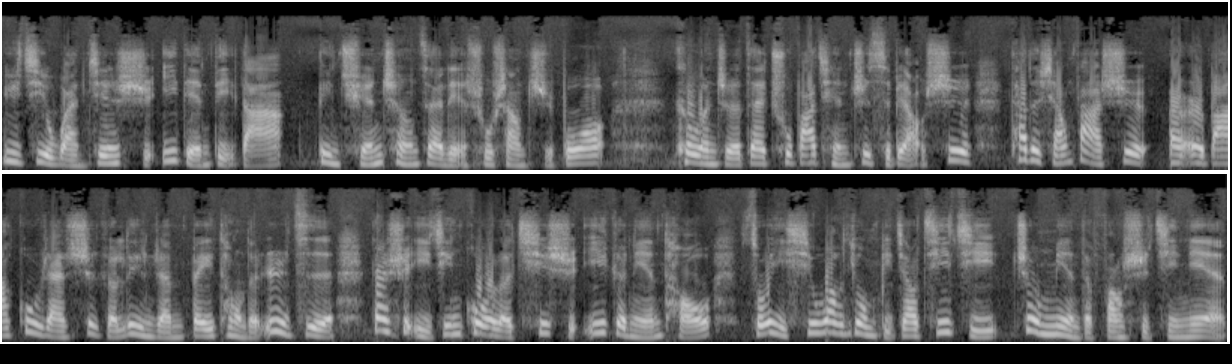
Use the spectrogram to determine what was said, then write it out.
预计晚间十一点抵达。并全程在脸书上直播。柯文哲在出发前致辞表示，他的想法是：二二八固然是个令人悲痛的日子，但是已经过了七十一个年头，所以希望用比较积极正面的方式纪念。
